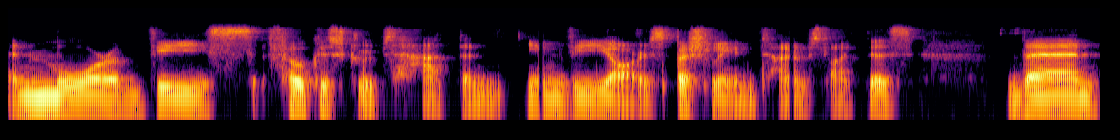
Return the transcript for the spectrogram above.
and more of these focus groups happen in VR, especially in times like this, then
